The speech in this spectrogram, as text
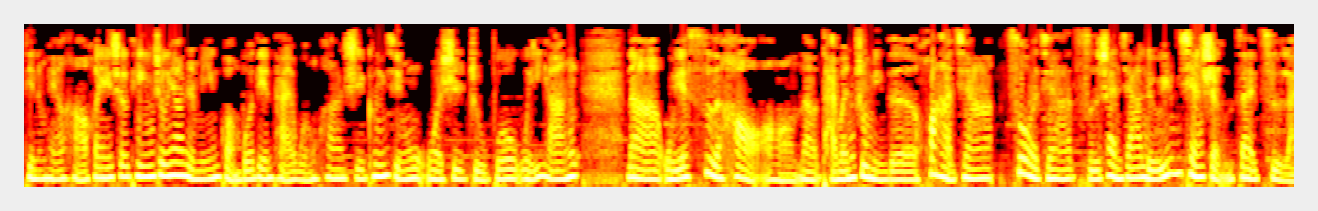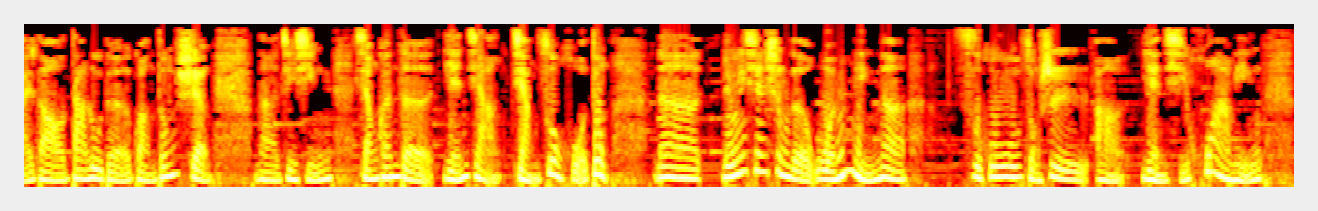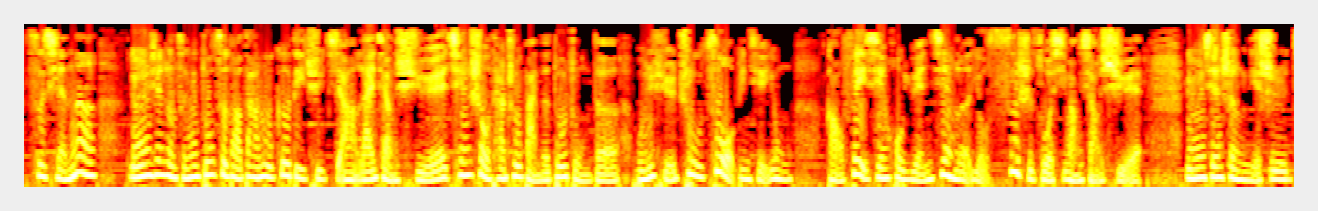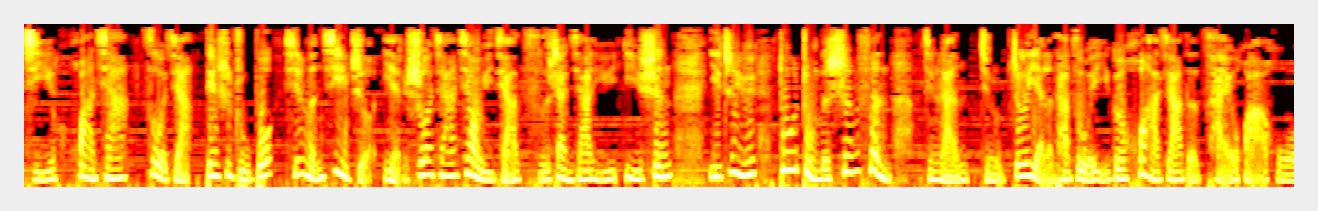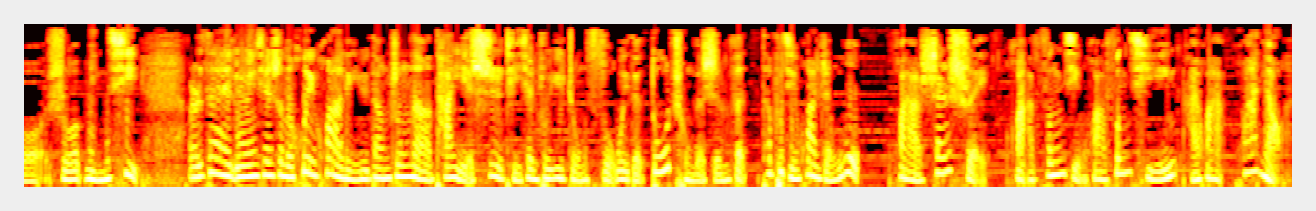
听众朋友好，欢迎收听中央人民广播电台文化时空节目，我是主播维扬。那五月四号啊，那台湾著名的画家、作家、慈善家刘墉先生再次来到大陆的广东省，那进行相关的演讲、讲座活动。那刘墉先生的文名呢，似乎总是啊。演习化名。此前呢，刘墉先生曾经多次到大陆各地去讲来讲学，签售他出版的多种的文学著作，并且用稿费先后援建了有四十座希望小学。刘墉先生也是集画家、作家、电视主播、新闻记者、演说家、教育家、慈善家于一身，以至于多种的身份竟然就遮掩了他作为一个画家的才华或说名气。而在刘墉先生的绘画画领域当中呢，他也是体现出一种所谓的多重的身份。他不仅画人物、画山水、画风景、画风情，还画花鸟。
